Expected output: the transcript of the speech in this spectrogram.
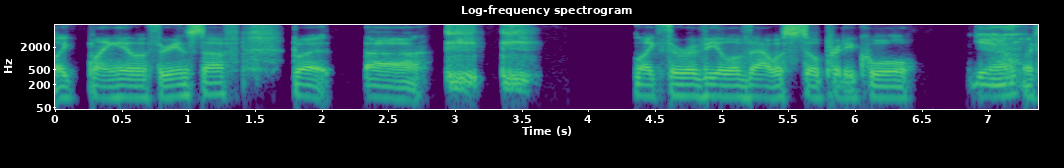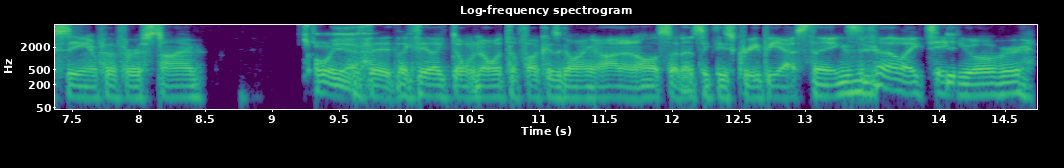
like playing Halo Three and stuff. But uh, like the reveal of that was still pretty cool. Yeah. Like seeing it for the first time. Oh yeah. They like they like don't know what the fuck is going on, and all of a sudden it's like these creepy ass things like take you over.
